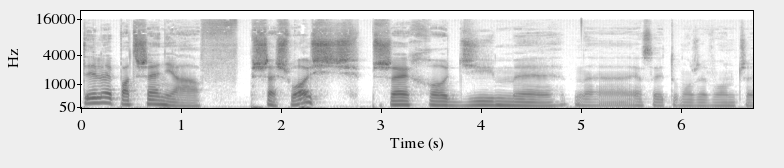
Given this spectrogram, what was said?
Tyle patrzenia w przeszłość. Przechodzimy. Ja sobie tu może włączę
